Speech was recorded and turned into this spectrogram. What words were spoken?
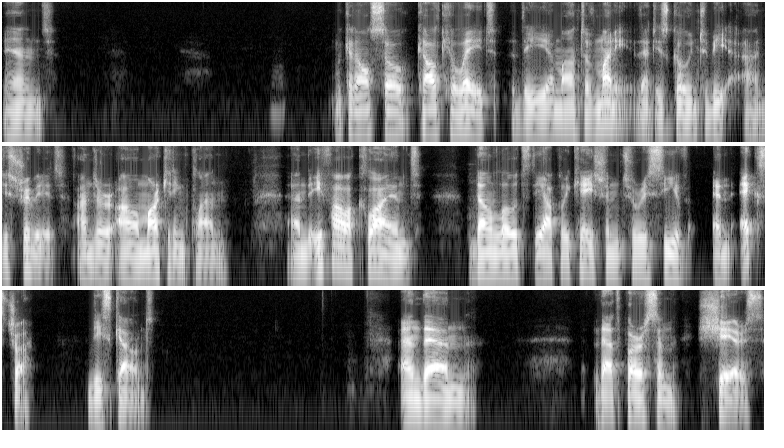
And we can also calculate the amount of money that is going to be uh, distributed under our marketing plan. And if our client downloads the application to receive an extra discount, and then that person shares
